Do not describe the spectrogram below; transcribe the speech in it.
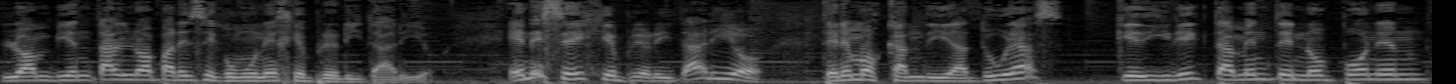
lo ambiental no aparece como un eje prioritario. En ese eje prioritario tenemos candidaturas que directamente no ponen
